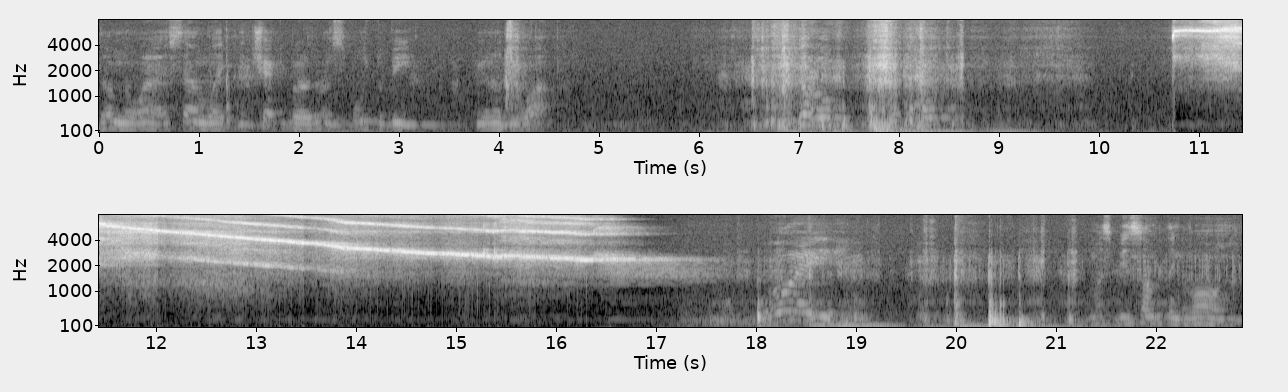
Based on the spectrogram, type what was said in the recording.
Don't know why. I sound like the Czech is supposed to be, you know, the WAP. Go. Go. Boy, something wrong.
